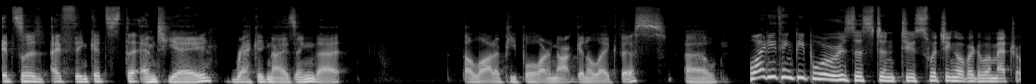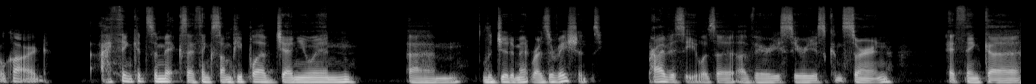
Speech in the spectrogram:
it's a. I think it's the MTA recognizing that a lot of people are not going to like this. Uh, Why do you think people were resistant to switching over to a Metro card? I think it's a mix. I think some people have genuine, um, legitimate reservations. Privacy was a, a very serious concern. I think uh,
